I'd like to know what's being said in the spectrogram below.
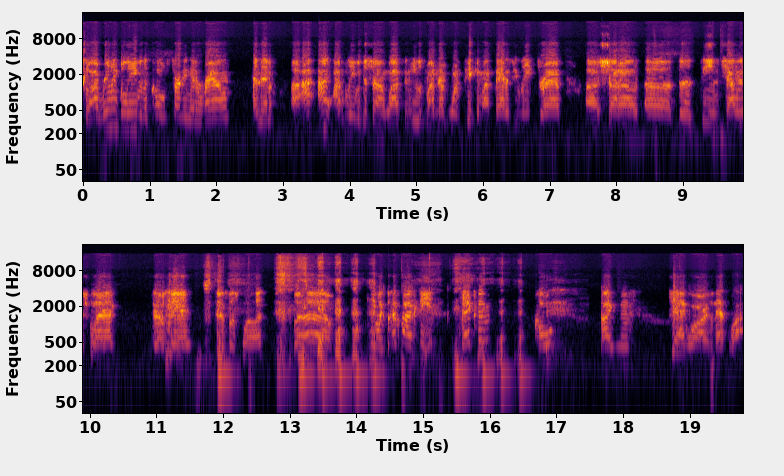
So I really believe in the Colts turning it around. And then I, I, I believe in Deshaun Watson. He was my number one pick in my fantasy league draft. Uh, shout out uh, to Team Challenge Flag. You know what I'm saying? Senseless plug. But um, anyway, so that's how I see it. Texans, Colts, Titans, Jaguars, and that's why.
